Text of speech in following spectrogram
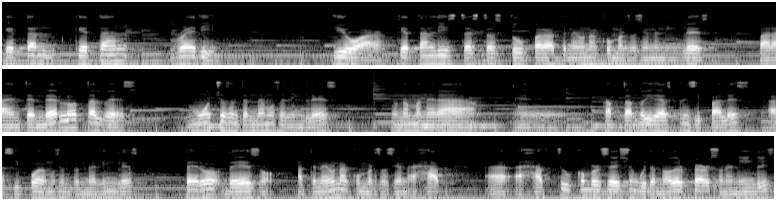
¿Qué tan, qué tan ready you are? ¿Qué tan lista estás tú para tener una conversación en inglés? Para entenderlo, tal vez. Muchos entendemos el inglés de una manera eh, captando ideas principales, así podemos entender el inglés, pero de eso, a tener una conversación, a have I have to conversation with another person in English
